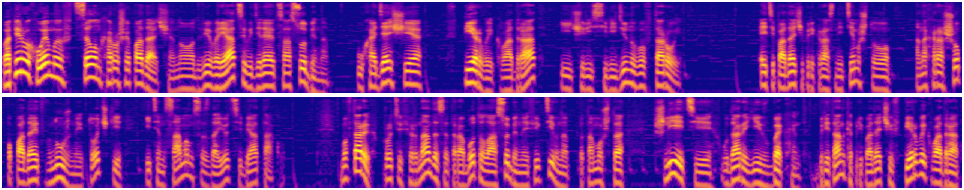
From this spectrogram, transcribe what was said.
Во-первых, у Эммы в целом хорошая подача, но две вариации выделяются особенно. Уходящая в первый квадрат и через середину во второй – эти подачи прекрасны тем, что она хорошо попадает в нужные точки и тем самым создает себе атаку. Во-вторых, против Фернандес это работало особенно эффективно, потому что шли эти удары ей в бэкхенд. Британка при подаче в первый квадрат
